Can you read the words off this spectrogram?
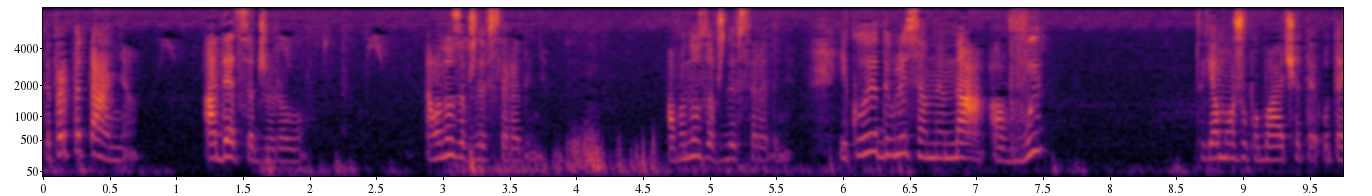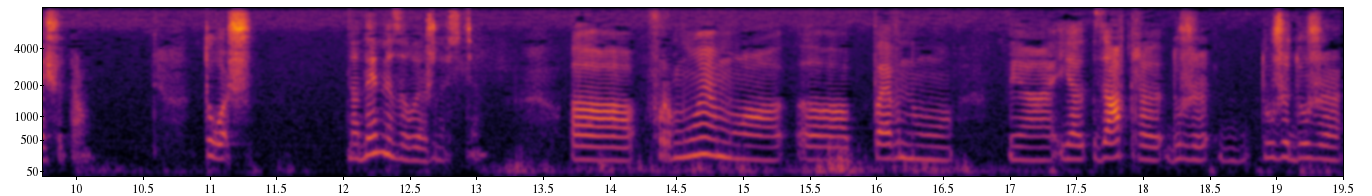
Тепер питання: а де це джерело? А воно завжди всередині. А воно завжди всередині. І коли я дивлюся не на, а в, то я можу побачити оте, що там. Тож, на День Незалежності е, формуємо е, певну. Я, я завтра дуже дуже дуже е,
